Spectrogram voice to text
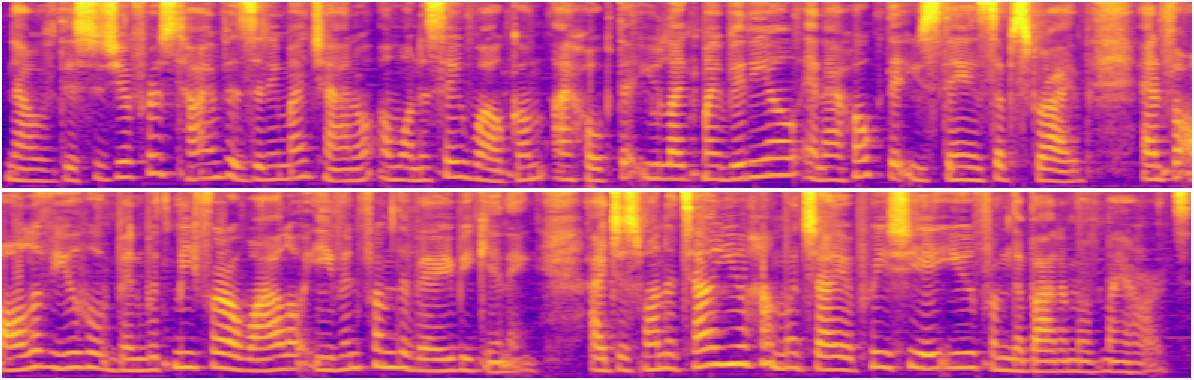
Now, if this is your first time visiting my channel, I want to say welcome. I hope that you like my video and I hope that you stay and subscribe. And for all of you who have been with me for a while or even from the very beginning, I just want to tell you how much I appreciate you from the bottom of my heart.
